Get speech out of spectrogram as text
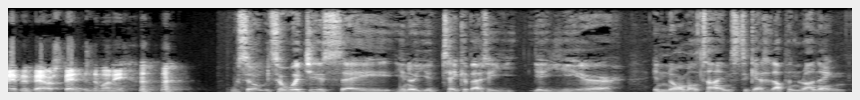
Might have been better spending the money. so so would you say you know you'd take about a, a year in normal times to get it up and running,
